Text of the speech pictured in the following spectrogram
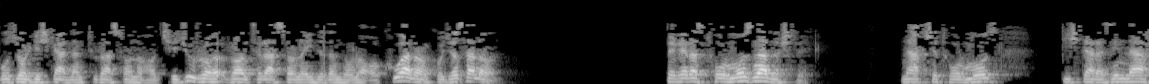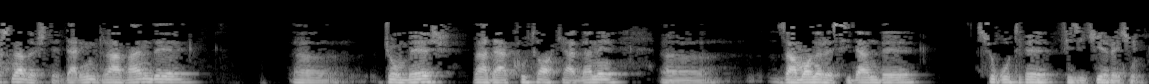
بزرگش کردن تو رسانه ها چجور رانت رسانه ای دادن به اون آقا؟ کو الان؟ کجا سلام؟ به غیر از ترمز نداشته. نقش ترمز بیشتر از این نقش نداشته. در این روند جنبش و در کوتاه کردن زمان رسیدن به سقوط فیزیکی رژیم.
